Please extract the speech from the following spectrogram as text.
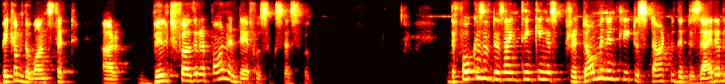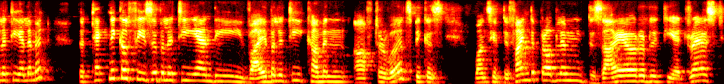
become the ones that are built further upon and therefore successful. The focus of design thinking is predominantly to start with the desirability element, the technical feasibility and the viability come in afterwards because once you've defined the problem, desirability addressed,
